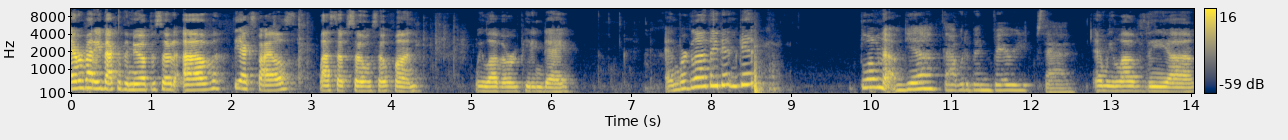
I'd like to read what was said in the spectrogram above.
Hey everybody, back with a new episode of The X Files. Last episode was so fun. We love a repeating day. And we're glad they didn't get blown up. Yeah, that would have been very sad. And we love the uh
